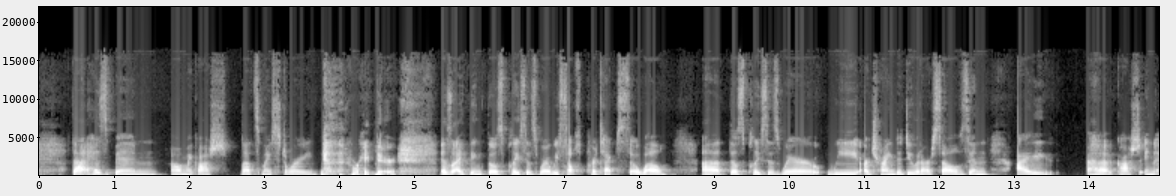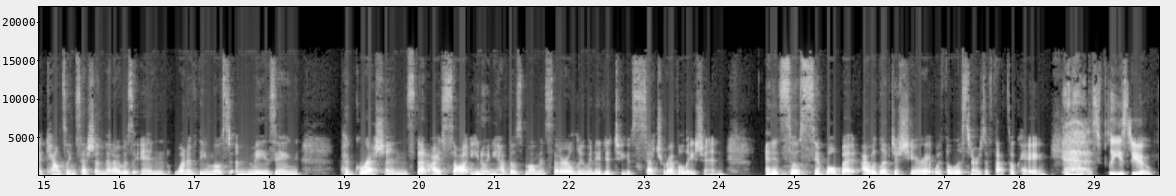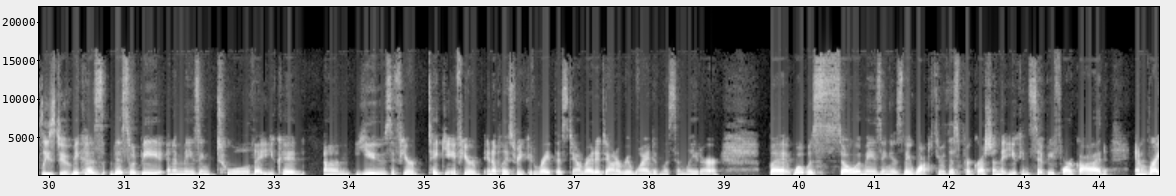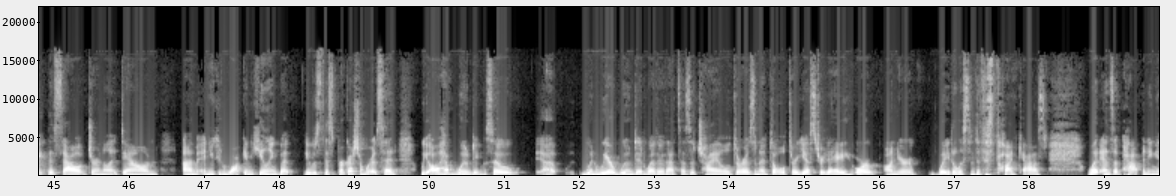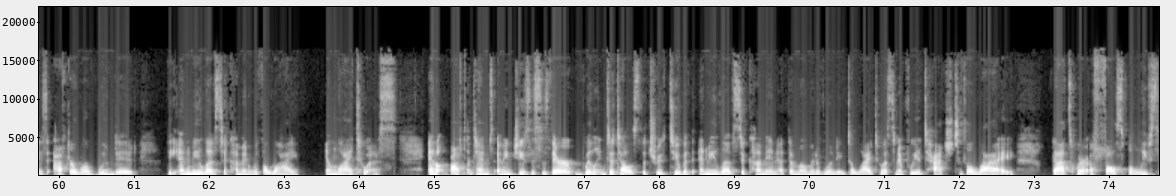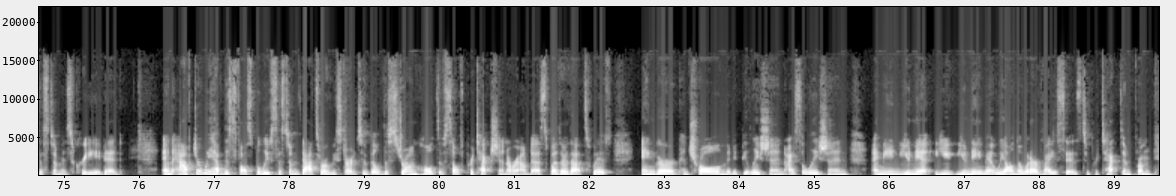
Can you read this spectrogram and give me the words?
That has been, oh my gosh, that's my story right there. Is I think those places where we self protect so well, uh, those places where we are trying to do it ourselves. And I, uh, gosh, in a counseling session that I was in, one of the most amazing progressions that I saw. You know, when you have those moments that are illuminated to you, such revelation. And it's so simple, but I would love to share it with the listeners if that's okay. Yes, please do. Please do. Because this would be an amazing tool that you could um, use if you're taking, if you're in a place where you can write this down, write it down, or rewind and listen later. But what was so amazing is they walked through this progression that you can sit before God and write this out, journal it down, um, and you can walk in healing. But it was this progression where it said, we all have wounding. So uh, when we are wounded, whether that's as a child or as an adult or yesterday or on your way to listen to this podcast, what ends up happening is after we're wounded, the enemy loves to come in with a lie and lie to us. And oftentimes, I mean, Jesus is there willing to tell us the truth too, but the enemy loves to come in at the moment of wounding to lie to us. And if we attach to the lie, that's where a false belief system is created. And after we have this false belief system, that's where we start to build the strongholds of self protection around us, whether that's with anger, control, manipulation, isolation. I mean, you, na- you, you name it. We all know what our vice is to protect. And from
